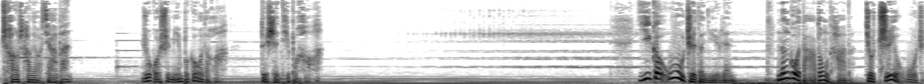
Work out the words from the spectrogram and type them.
常常要加班，如果睡眠不够的话，对身体不好啊。一个物质的女人。能够打动他的就只有物质，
